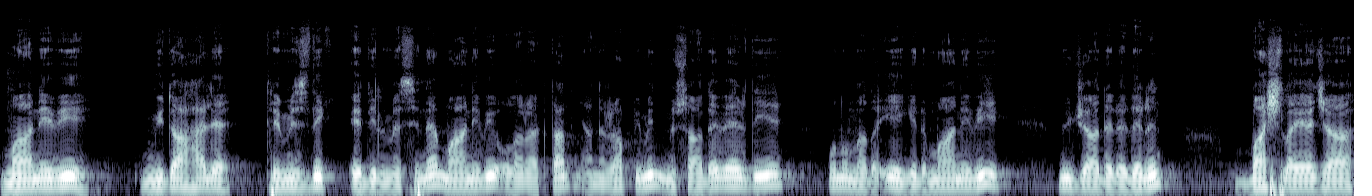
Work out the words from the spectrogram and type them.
manevi müdahale, temizlik edilmesine manevi olaraktan yani Rabbimin müsaade verdiği bununla da ilgili manevi mücadelelerin başlayacağı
